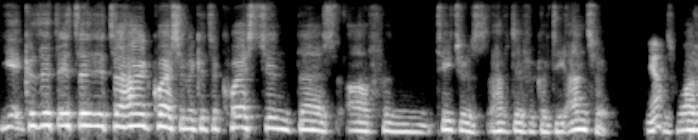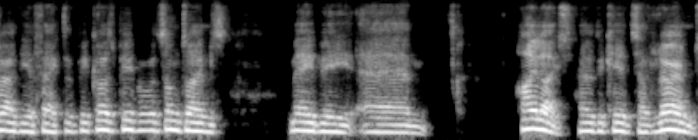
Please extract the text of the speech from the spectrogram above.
Yeah, because it, it's a it's a hard question. Like it's a question that often teachers have difficulty answering. Yeah. Is what are the effective? Because people would sometimes maybe um, highlight how the kids have learned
